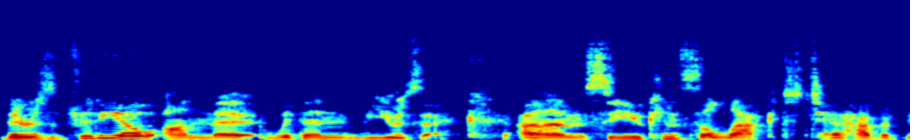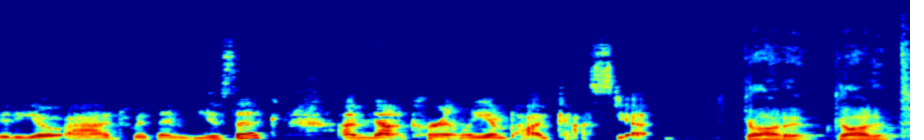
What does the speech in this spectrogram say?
There's video on the within music um, so you can select to have a video ad within music i'm not currently in podcast yet Got it. Got it.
